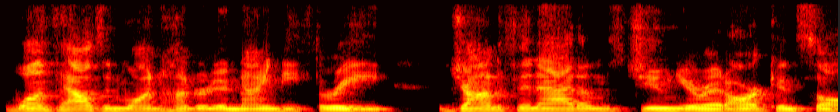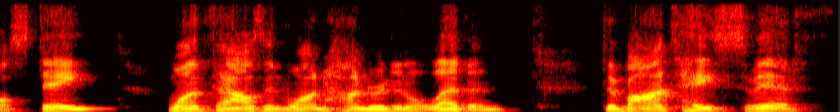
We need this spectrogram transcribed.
1,193. Jonathan Adams Jr. at Arkansas State, 1,111. DeVonta Smith,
